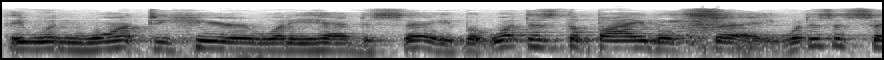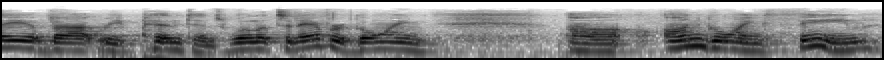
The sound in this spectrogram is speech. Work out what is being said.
They wouldn't want to hear what he had to say. But what does the Bible say? What does it say about repentance? Well, it's an ever going, uh, ongoing theme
